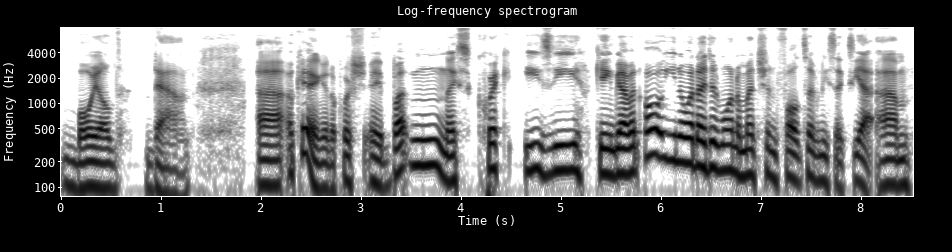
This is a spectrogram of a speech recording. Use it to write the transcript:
Boiled down. Uh, okay, I'm going to push a button. Nice, quick, easy game Gabbin. Oh, you know what? I did want to mention Fallout 76. Yeah, um,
